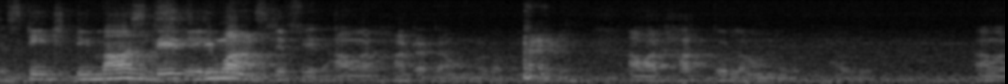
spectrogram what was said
The stage demands want আমার হাঁটাটা অন্যরকম হবে আমার হাত তোলা অন্যরকম হবে আমার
